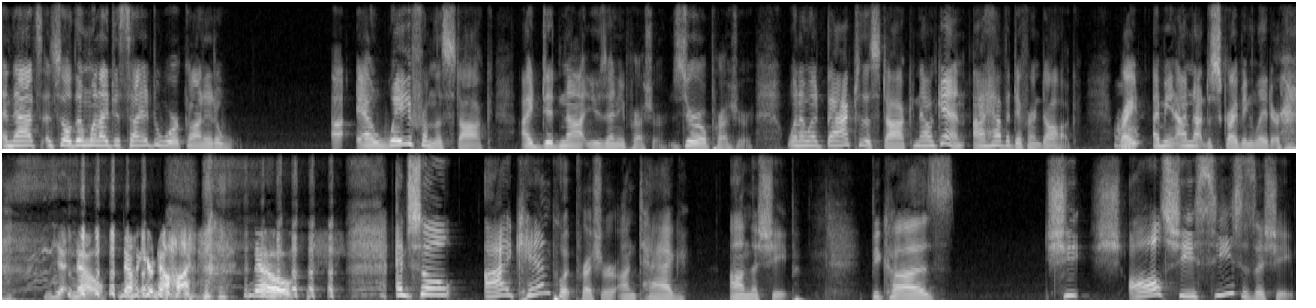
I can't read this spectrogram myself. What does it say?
and that's and so then when I decided to work on it. Uh, away from the stock, I did not use any pressure, zero pressure. When I went back to the stock, now again, I have a different dog, right? I mean, I'm not describing later. Yeah, no, no, you're not. No. And so I can put pressure on tag on the sheep because she sh- all she sees is a sheep.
